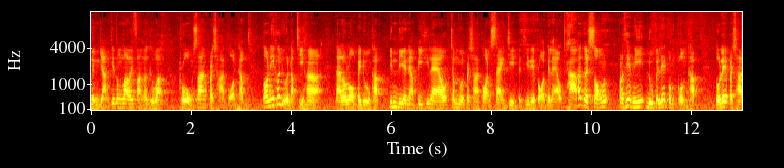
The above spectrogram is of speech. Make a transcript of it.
หนึ่งอย่างที่ต้องเล่าให้ฟังก็คือว่าโครงสร้างประชากรครับ ตอนนี้เขาอยู่อันดับที่ 5 แต่เราลองไปดูครับ อินเดียเนี่ยปีที่แล้วจำนวนประชากรแซงจีนเป็นที่เรียบร้อยไปแล้วครับถ้าเกิด 2 ประเทศนี้ดูเป็นเลขกลมๆครับ ตัวเลขประชา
